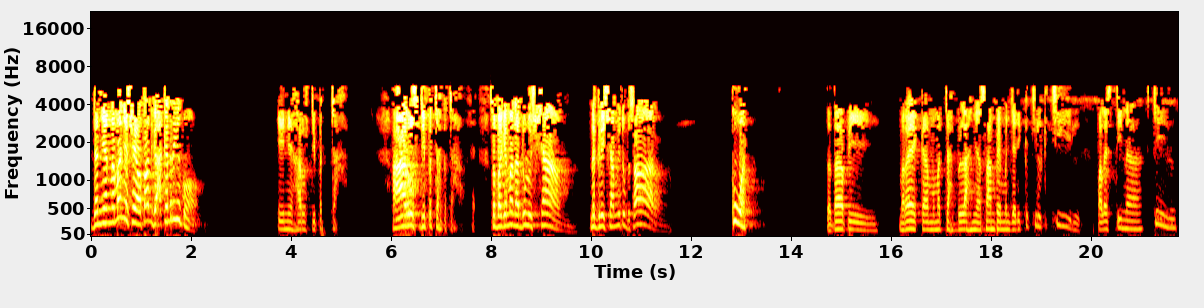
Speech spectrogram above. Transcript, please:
Dan yang namanya syaitan gak akan ridho. Ini harus dipecah. Harus dipecah-pecah. Sebagaimana dulu Syam. Negeri Syam itu besar. Kuat. Tetapi mereka memecah belahnya sampai menjadi kecil-kecil. Palestina kecil.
